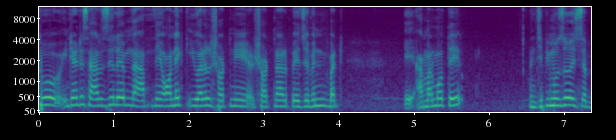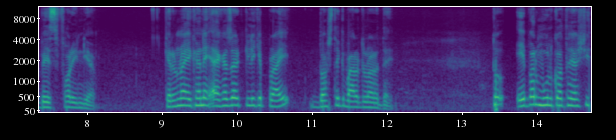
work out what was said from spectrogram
তো ইন্টারনেটে সার্চ দিলে আপনি অনেক ইউআরএল শর্ট নিয়ে শর্টনার পেয়ে যাবেন বাট আমার মতে GP mojo is the best for India কেননা এখানে এক হাজার ক্লিকে প্রায় দশ থেকে বারো ডলার দেয়। তো এবার মূল কথায় আসি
